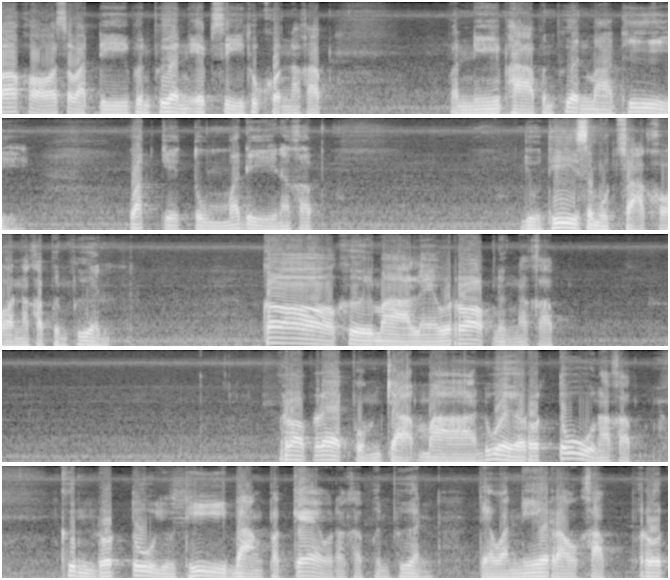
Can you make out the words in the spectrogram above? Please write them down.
ก็ขอสวัสดีเพื่อนๆ FC ทุกคนนะครับ วันนี้พาเพื่อนๆมาที่วัดเกตุมมดีนะครับ อยู่ที่สมุทรสาครนะครับเพื่อนๆ ก็เคยมาแล้วรอบหนึ่งนะครับ รอบแรกผมจะมาด้วยรถตู้นะครับ ขึ้นรถตู้อยู่ที่บางปะแก้วนะครับเพื่อนๆ แต่วันนี้เราขับรถ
